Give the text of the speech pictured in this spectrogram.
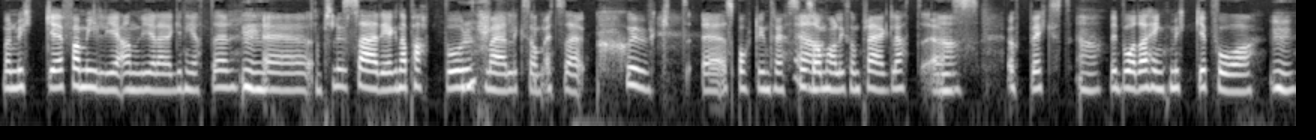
Men mycket familjeangelägenheter, mm, eh, säregna pappor mm. med liksom ett så sjukt eh, sportintresse ja. som har liksom präglat ens ja. uppväxt. Ja. Vi båda har hängt mycket på mm.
